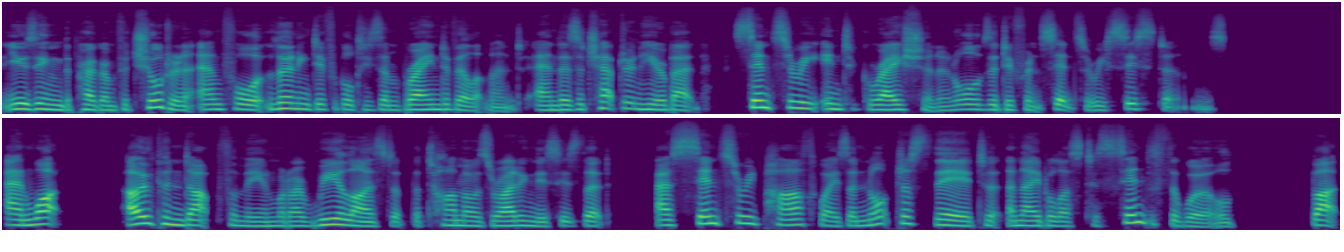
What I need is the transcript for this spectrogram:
using the program for children and for learning difficulties and brain development. And there's a chapter in here about sensory integration and all of the different sensory systems. And what opened up for me and what I realized at the time I was writing this is that our sensory pathways are not just there to enable us to sense the world, but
